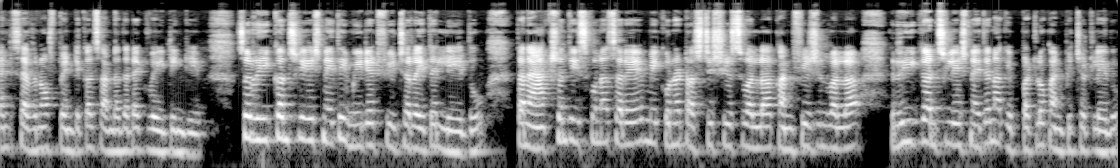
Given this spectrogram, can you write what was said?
and seven of pentacles under the deck waiting game so reconciliation అయితే ఇమీడియట్ ఫ్యూచర్ అయితే లేదు. తన యాక్షన్ తీసుకున్నా సరే మీకున్న ట్రస్ట్ ఇష్యూస్ వల్ల కన్ఫ్యూజన్ వల్ల రీకన్సిలియేషన్ అయితే నాకు ఇప్పట్లో కనిపించట్లేదు.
